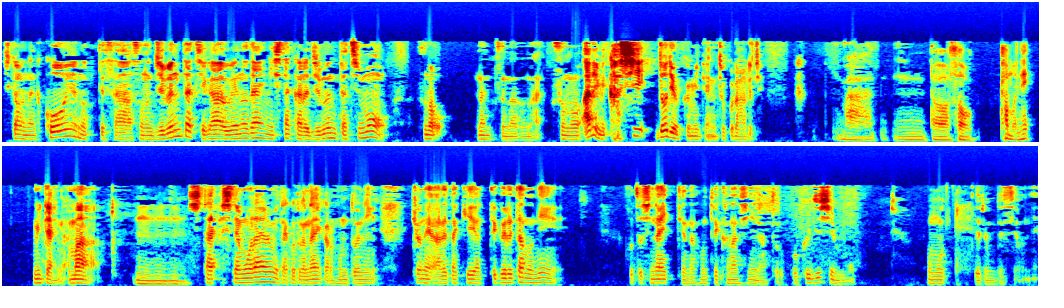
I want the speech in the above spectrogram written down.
しかもなんかこういうのってさ、その自分たちが上の代にしたから自分たちも、その、なんつうんだろうな、その、ある意味貸し努力みたいなところあるじまあ、うーんと、そう、かもね。ゃん。みたいな。まあ、うんうんした、してもらえるみたいなことがないから本当に、去年あれだけやってくれたのに、今年ないっていうのは本当に悲しいなと、僕自身も思ってるんですよね。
